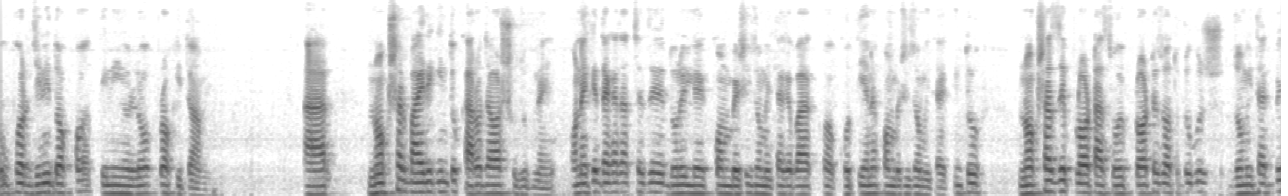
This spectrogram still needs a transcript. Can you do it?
উপর যিনি দক্ষ, তিনি হলো প্রকৃত আমি। আর নকশার বাইরে কিন্তু কারও যাওয়ার সুযোগ নেই। অনেকে দেখা যাচ্ছে যে দলিলে কম বেশি জমি থাকে বা খতিয়ানে কম বেশি জমি থাকে। কিন্তু নকশার যে প্লট আছে, ওই প্লটে যতটুকু জমি থাকবে,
